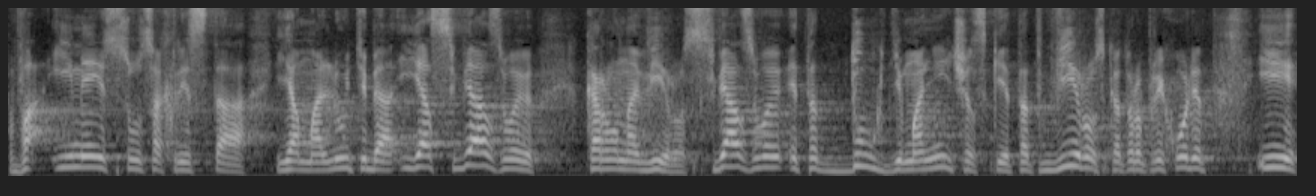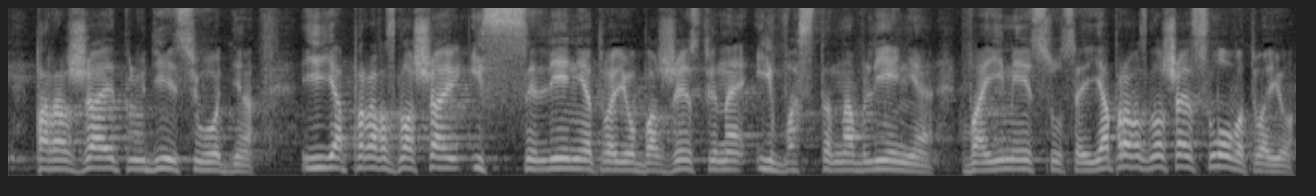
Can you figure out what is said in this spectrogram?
Во имя Иисуса Христа я молю Тебя, и я связываю коронавирус. Связываю этот дух демонический, этот вирус, который приходит и поражает людей сегодня. И я провозглашаю исцеление Твое божественное и восстановление во имя Иисуса. Я провозглашаю Слово Твое.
